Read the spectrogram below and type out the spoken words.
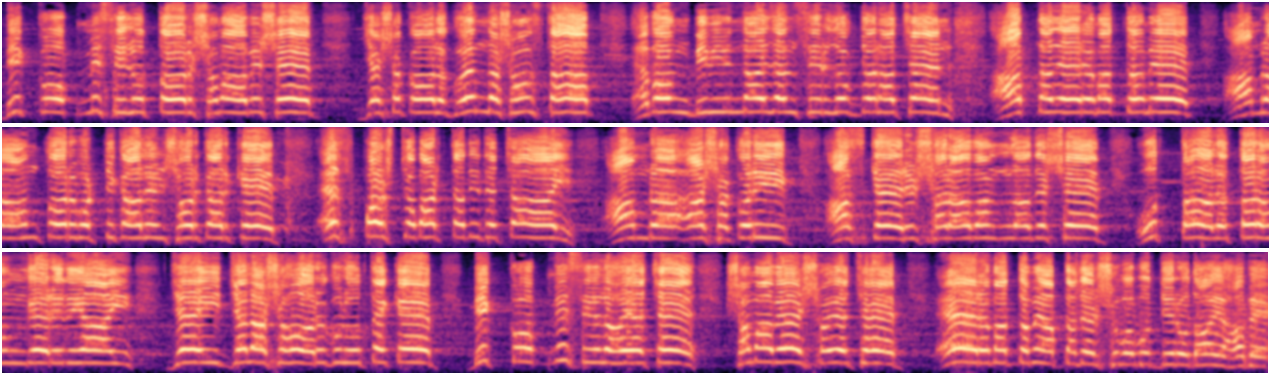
বিক্ষোভ মিছিল উত্তর সমাবেশে যে সকল গোয়েন্দা সংস্থা এবং বিভিন্ন এজেন্সির লোকজন আছেন, আপনাদের মাধ্যমে আমরা অন্তর্বর্তীকালীন সরকারকে স্পষ্ট বার্তা দিতে চাই। আমরা আশা করি আজকের সারা বাংলাদেশে উত্তাল তরঙ্গের ন্যায় যেই জেলা শহরগুলো থেকে বিক্ষোভ মিছিল হয়েছে, সমাবেশ হয়েছে এর মাধ্যমে আপনাদের শুভবুদ্ধির উদয় হবে।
